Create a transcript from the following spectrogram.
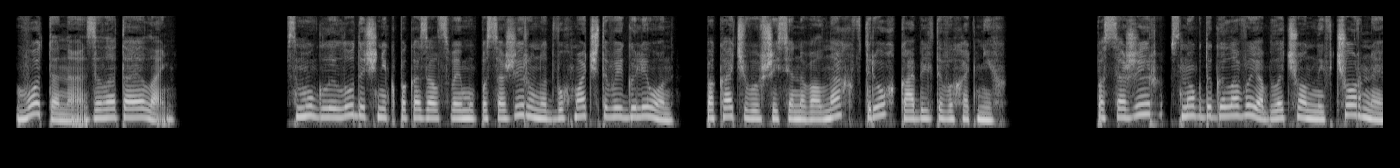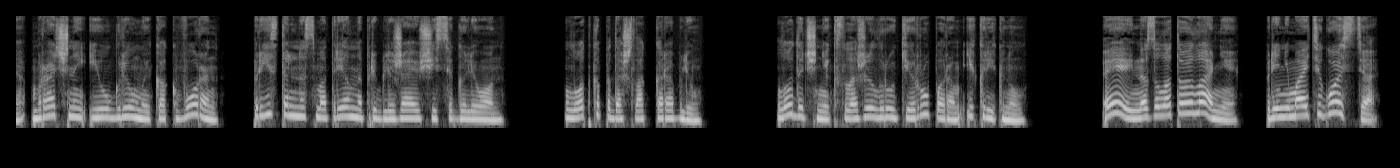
Вот она, золотая лань. Смуглый лодочник показал своему пассажиру на двухмачтовый галеон, покачивавшийся на волнах в трех кабельтовых от них. Пассажир, с ног до головы облаченный в черное, мрачный и угрюмый, как ворон, пристально смотрел на приближающийся галеон. Лодка подошла к кораблю. Лодочник сложил руки рупором и крикнул. «Эй, на золотой лане! Принимайте гостя!»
